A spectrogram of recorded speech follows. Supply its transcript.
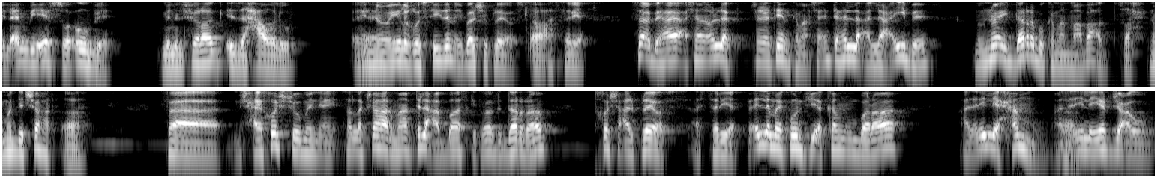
ال NBA صعوبة من الفرق إذا حاولوا آه، إنه يلغوا ال season ويبلشوا playoffs آه. على السريع صعبة هاي عشان أقول لك شغلتين كمان عشان أنت هلأ اللعيبة ممنوع يتدربوا كمان مع بعض صح لمدة شهر آه فمش حيخشوا من يعني صار لك شهر ما بتلعب basket ولا بتتدرب تخش على ال playoffs على السريع فإلا ما يكون في كم مباراة على القليل يحموا على آه. القليل يرجعوا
